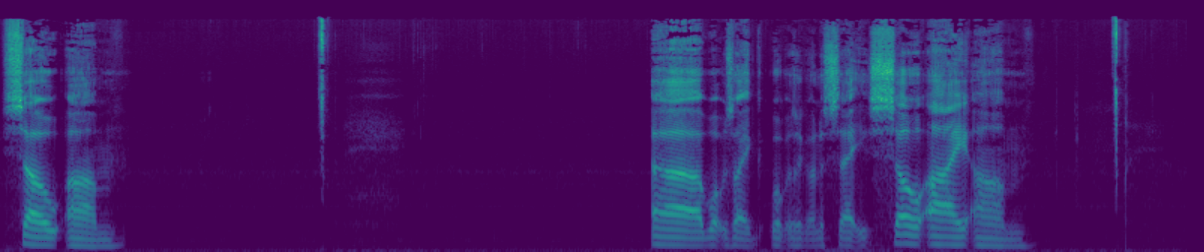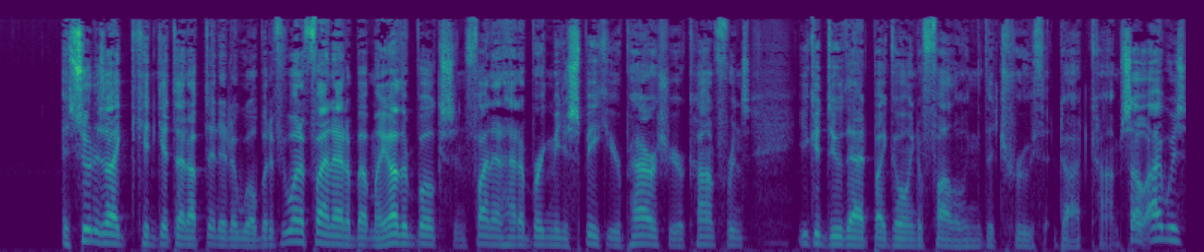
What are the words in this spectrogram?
So, um, uh, what was I what was I going to say? So I um, as soon as I can get that updated, I will. But if you want to find out about my other books and find out how to bring me to speak at your parish or your conference, you could do that by going to followingthetruth.com. So I was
